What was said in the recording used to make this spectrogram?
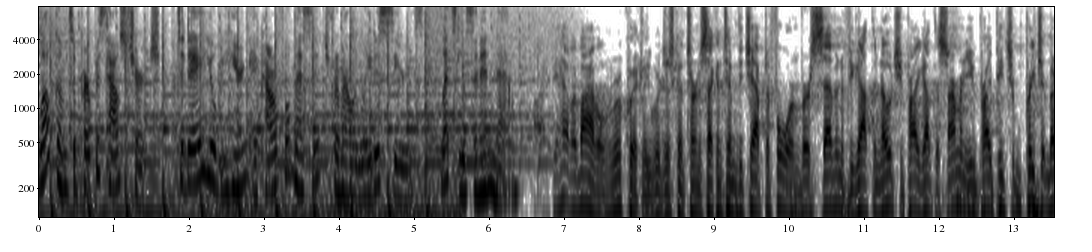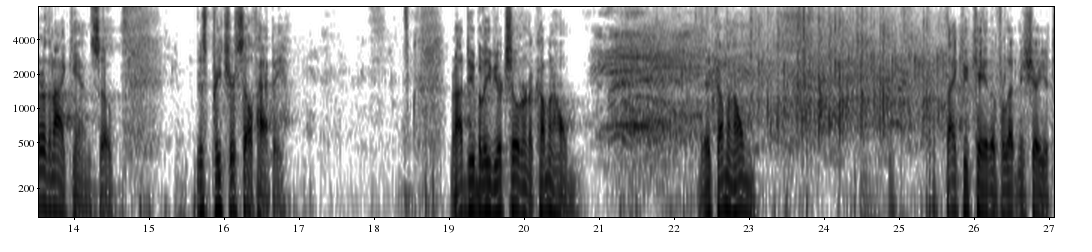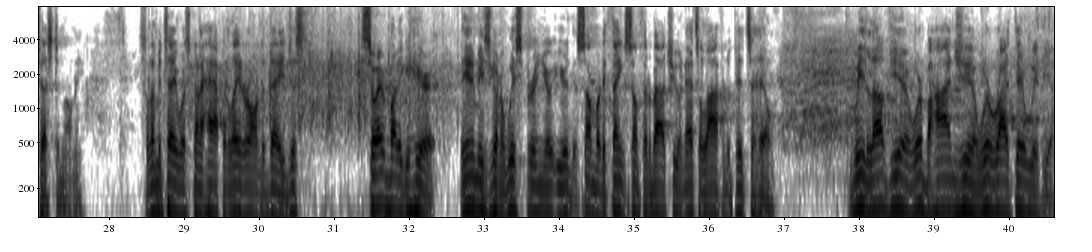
Welcome to Purpose House Church. Today you'll be hearing a powerful message from our latest series. Let's listen in now. If you have a Bible, real quickly, we're just going to turn to 2 Timothy chapter 4 and verse 7. If you got the notes, you probably got the sermon. You probably preach, preach it better than I can. So just preach yourself happy. But I do believe your children are coming home. They're coming home. Thank you, Caleb, for letting me share your testimony. So let me tell you what's going to happen later on today, just so everybody can hear it. The enemy is going to whisper in your ear that somebody thinks something about you, and that's a life in the pits of hell. We love you, and we're behind you, and we're right there with you.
